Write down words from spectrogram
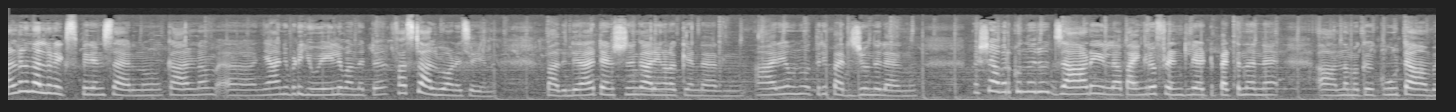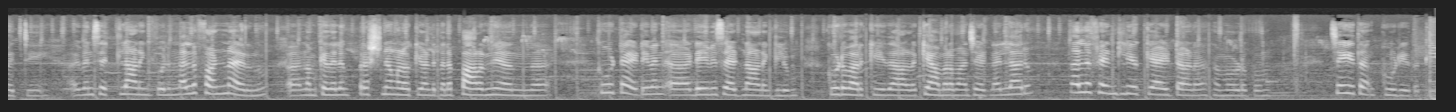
വളരെ നല്ലൊരു എക്സ്പീരിയൻസ് ആയിരുന്നു. കാരണം ഞാനിവിടെ യു എയിൽ വന്നിട്ട് ഫസ്റ്റ് ആൽബമാണ് ചെയ്യുന്നത്. അപ്പോൾ അതിന്റെതായ ടെൻഷനും കാര്യങ്ങളൊക്കെ ഉണ്ടായിരുന്നു. ആരെയും ഒന്നും ഒത്തിരി പരിചയമൊന്നുമില്ലായിരുന്നു. പക്ഷെ അവർക്കൊന്നൊരു ജാടയില്ല ഭയങ്കര ഫ്രണ്ട്ലി ആയിട്ട് പെട്ടെന്ന് തന്നെ നമുക്ക് കൂട്ടാവാൻ പറ്റി. ഇവൻ സെറ്റിലാണെങ്കിൽ പോലും നല്ല ഫണ്ണായിരുന്നു നമുക്ക് എന്തെങ്കിലും പ്രശ്നങ്ങളൊക്കെ ഉണ്ടെങ്കിൽ തന്നെ പറഞ്ഞു തന്ന് കൂട്ടായിട്ട്. ഇവൻ ഡേവി ഡേവിസ് ചേട്ടനാണെങ്കിലും കൂടെ വർക്ക് ചെയ്ത ആൾ ക്യാമറമാൻ ചേട്ടൻ എല്ലാവരും നല്ല ഫ്രണ്ട്ലി ഒക്കെ ആയിട്ടാണ് നമ്മളോടൊപ്പം ചെയ്ത കൂടിയതൊക്കെ.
